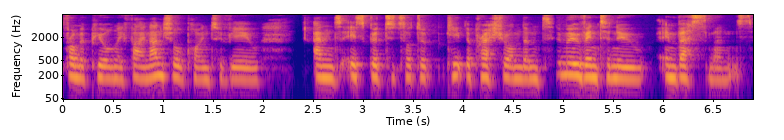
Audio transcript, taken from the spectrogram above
from a purely financial point of view and it's good to sort of keep the pressure on them to move into new investments.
